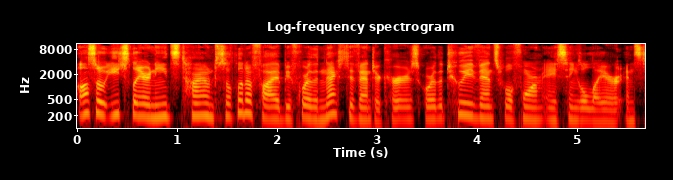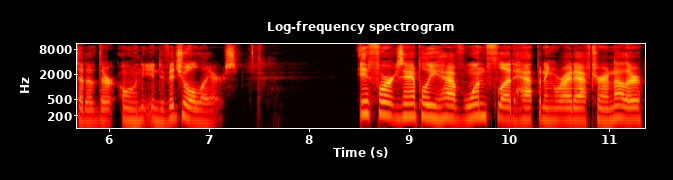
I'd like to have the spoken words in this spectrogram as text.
Also, each layer needs time to solidify before the next event occurs, or the two events will form a single layer instead of their own individual layers. If, for example, you have one flood happening right after another,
